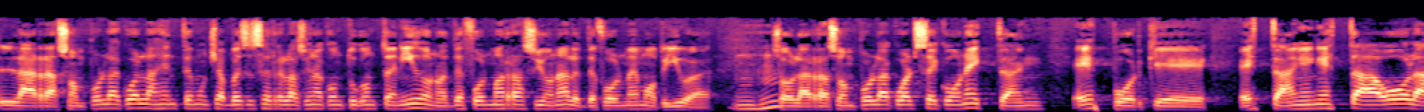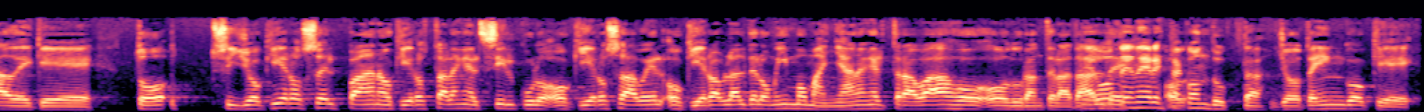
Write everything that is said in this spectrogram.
la razón por la cual la gente muchas veces se relaciona con tu contenido no es de forma racional, es de forma emotiva. So, la razón por la cual se conectan es porque están en esta ola de que to- si yo quiero ser pana o quiero estar en el círculo o quiero saber o quiero hablar de lo mismo mañana en el trabajo o durante la tarde. Debo tener esta o- conducta. yo tengo que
